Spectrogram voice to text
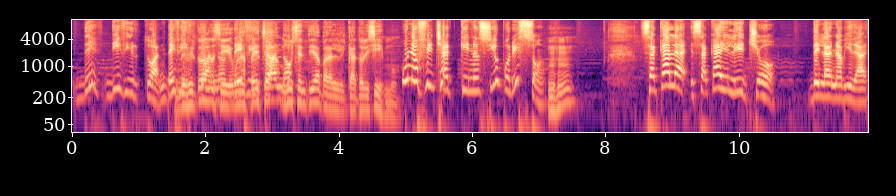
des- desvirtuan- Desvirtuando, desvirtuando, sí, una fecha muy sentida para el catolicismo. una fecha que nació por eso. Ujú. Sacá, la, sacá el hecho de la Navidad,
